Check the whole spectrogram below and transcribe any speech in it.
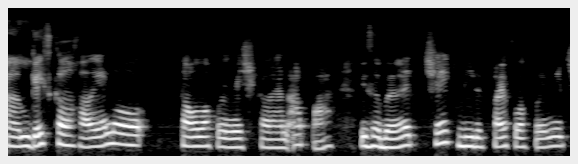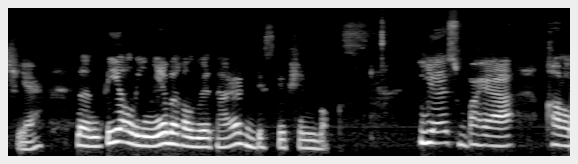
um, guys kalau kalian mau tahu love language kalian apa bisa banget cek di the five love language ya. Nanti linknya bakal gue taruh di description box Iya, sumpah ya. Kalau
